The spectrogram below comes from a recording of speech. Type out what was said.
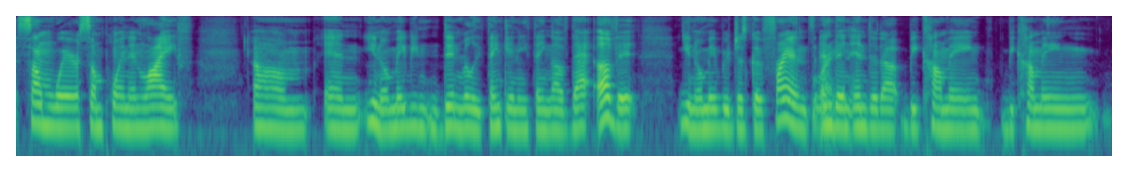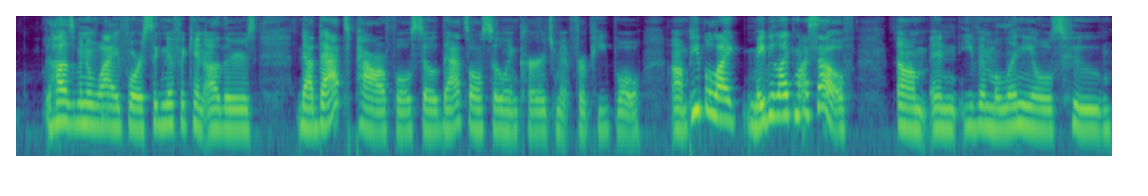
somewhere some point in life um and you know maybe didn't really think anything of that of it you know maybe we're just good friends Right. and then ended up becoming becoming husband and wife or significant others now that's powerful so that's also encouragement for people um, people like maybe like myself um, and even millennials who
